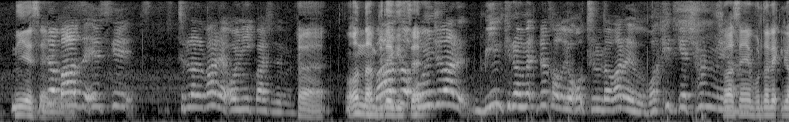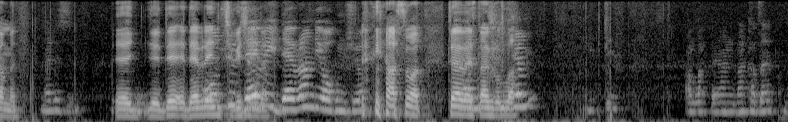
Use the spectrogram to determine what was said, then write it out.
Niye Bir sen? de bazı eski tırlar var ya oyuna ilk başladığımız. He. Ondan bir de Bazı gitsen. oyuncular bin kilometre kalıyor o tırda var ya vakit geçer mi Şu ya? an seni burada bekliyorum ben. Neresi? Ee, de, de- devrenin Oğlum çıkışında. devreyi devran diye okumuşum. ya Suat. Tövbe Ben estağfurullah. çıkacağım. Bitti. Allah belanı ben kaza yaptım.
